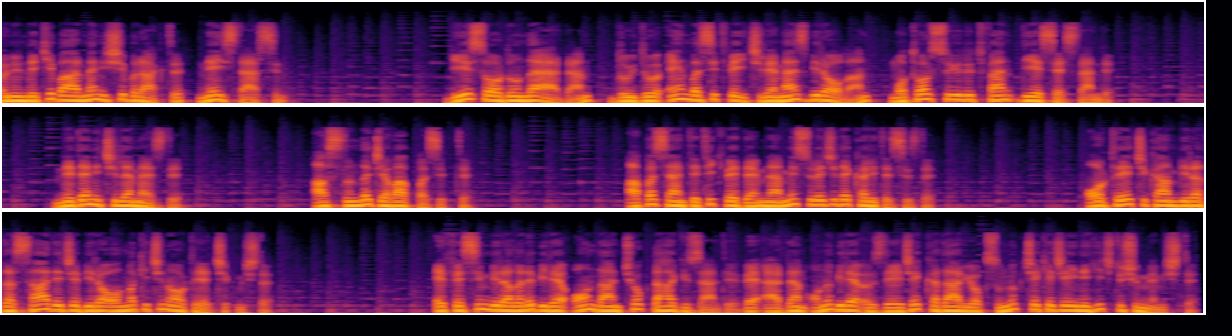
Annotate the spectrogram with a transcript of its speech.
Önündeki barmen işi bıraktı, ne istersin? Diye sorduğunda Erdem, duyduğu en basit ve içilemez biri olan, motor suyu lütfen diye seslendi. Neden içilemezdi? Aslında cevap basitti. Apa sentetik ve demlenme süreci de kalitesizdi. Ortaya çıkan birada sadece bira olmak için ortaya çıkmıştı. Efes'in biraları bile ondan çok daha güzeldi ve Erdem onu bile özleyecek kadar yoksunluk çekeceğini hiç düşünmemişti.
